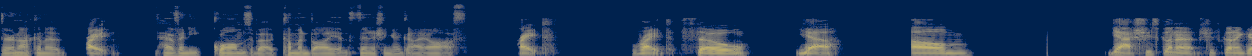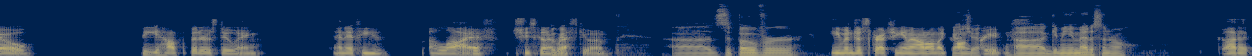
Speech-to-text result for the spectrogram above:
They're not gonna Right. have any qualms about coming by and finishing a guy off. Right. Right. So yeah. Um yeah, she's gonna she's gonna go see how Spitter's doing. And if he's alive, she's gonna Okay. rescue him. Uh, zip over. Even just stretching him out on the Gotcha. concrete. Uh, give me a medicine roll. Got it.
